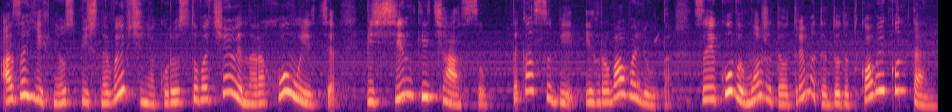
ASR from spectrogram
а за їхнє успішне вивчення користувачеві нараховуються піщинки часу. Така собі ігрова валюта, за яку ви можете отримати додатковий контент.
